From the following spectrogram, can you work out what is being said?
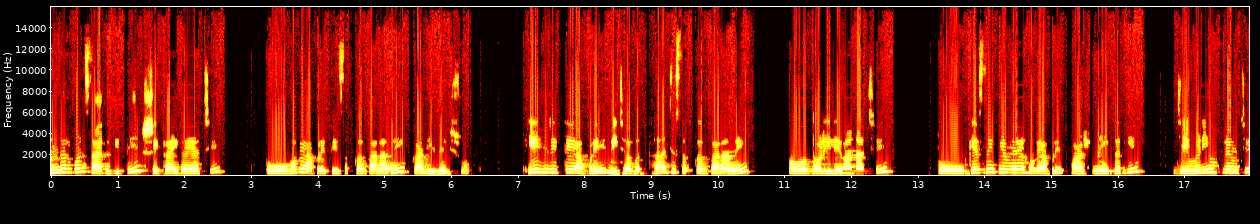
અંદર પણ સારી રીતે શેકાઈ ગયા છે. તો હવે આપણે તે શક્કરપારાને કાઢી લઈશું. એ જ રીતે આપણે બીજા બધા જ શક્કરપારાને તળી લેવાના છે. તો ગેસની ફ્લેમને હવે આપણે ફાસ્ટ નહીં કરીએ. જે મીડિયમ ફ્લેમ છે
